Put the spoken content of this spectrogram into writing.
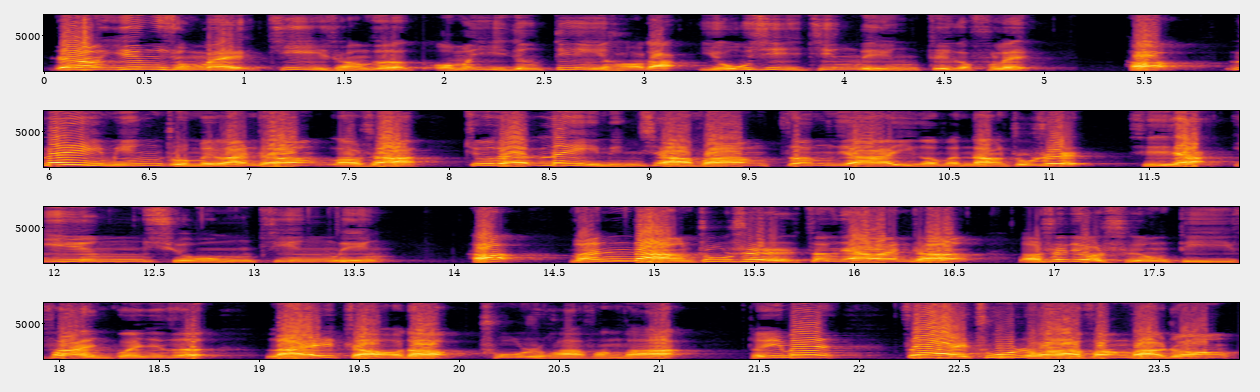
让英雄类继承自我们已经定义好的游戏精灵这个父类。好，类名准备完成，老师啊就在类名下方增加一个文档注释，写一下英雄精灵。好，文档注释增加完成，老师就使用 define 关键字来找到初始化方法。同学们在初始化方法中。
